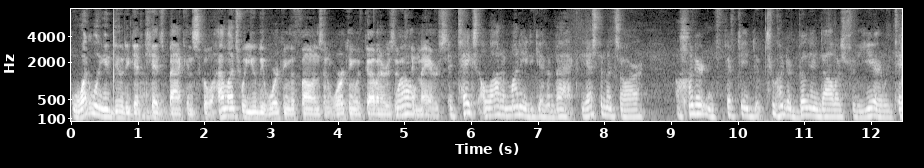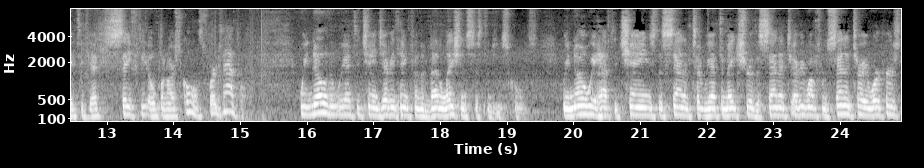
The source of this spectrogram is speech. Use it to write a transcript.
What will you do to get kids back in school? How much will you be working the phones and working with governors and, well, and mayors? It takes a lot of money to get them back. The estimates are 150 to 200 billion dollars for the year it would take to get safely open our schools. For example, we know that we have to change everything from the ventilation systems in schools. We know we have to change the sanitary. We have to make sure the sanitary, everyone from sanitary workers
